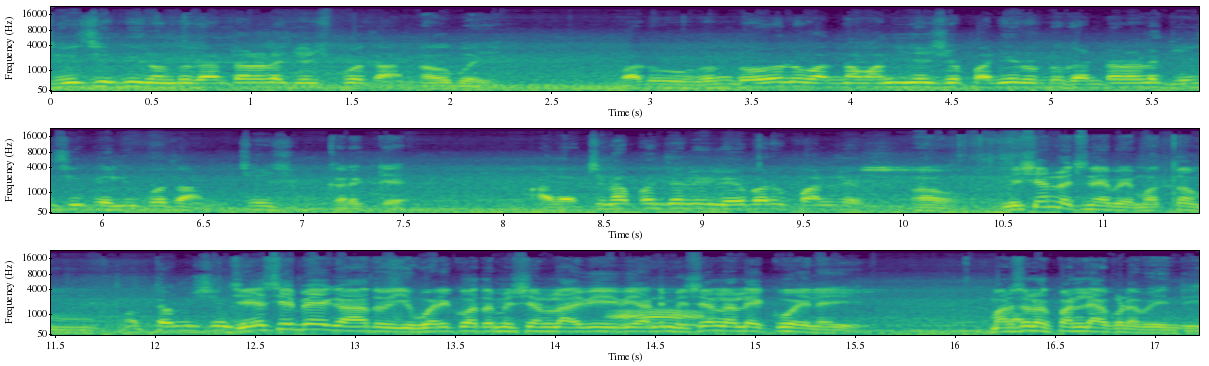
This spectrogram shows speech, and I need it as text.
జేసీబీ రెండు గంటలలో చేసిపోతాను అవు పోయి వాడు రెండు రోజులు వంద మంది చేసే పని రెండు గంటలలో జేసీబీ వెళ్ళిపోతాను చేసి. కరెక్టే. అది వచ్చినప్పటి నుంచి లేబర్కు పని లేదు. మిషన్లు వచ్చినాయి పోయి మొత్తం. మొత్తం మిషన్ జేసీబీ కాదు ఈ వరి కోత మిషన్లు అవి ఇవి అన్ని మిషన్లలో ఎక్కువైనాయి. మనుషులకు పని లేకుండా పోయింది.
